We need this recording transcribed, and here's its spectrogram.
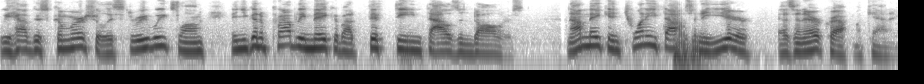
we have this commercial. It's three weeks long, and you're going to probably make about $15,000. Now I'm making 20000 a year as an aircraft mechanic,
